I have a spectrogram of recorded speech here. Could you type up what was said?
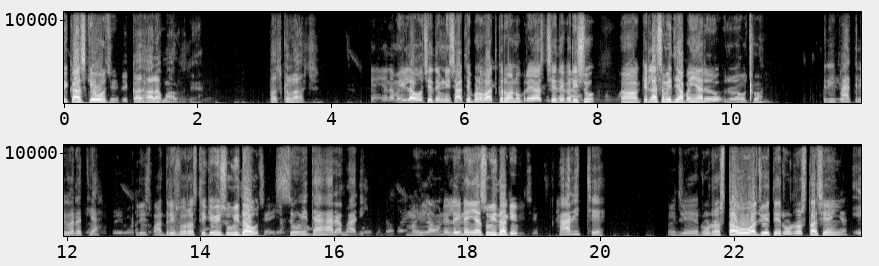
વિકાસ કેવો છે? વિકાસ સારા મારો છે. ફર્સ્ટ ક્લાસ અહીંયાના મહિલાઓ છે તેમની સાથે પણ વાત કરવાનો પ્રયાસ છે તે કરીશું. કેટલા સમયથી આપ અહીંયા રહો રહો છો? ત્રીસ પાંત્રીસ વર્ષ થયા. ત્રીસ પાંત્રીસ વર્ષથી કેવી સુવિધાઓ છે સુવિધા હારા મારી. મહિલાઓને લઈને અહીંયા સુવિધા કેવી છે? હારી જ છે. જે રોડ રસ્તા હોવા જોઈએ તે રોડ રસ્તા છે અહીંયા? એ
